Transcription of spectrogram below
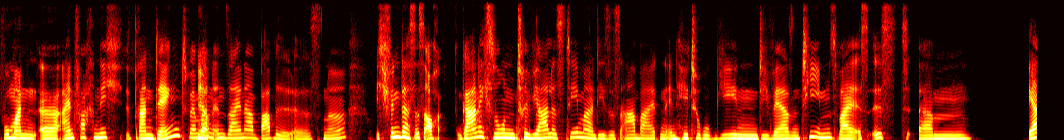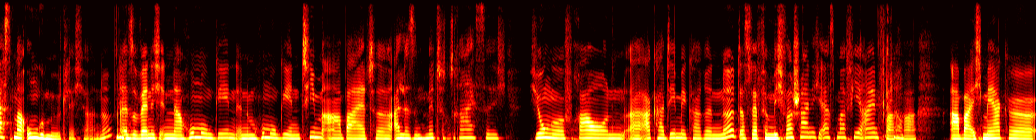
wo man äh, einfach nicht dran denkt, wenn man in seiner Bubble ist. Ne? Ich finde, das ist auch gar nicht so ein triviales Thema, dieses Arbeiten in heterogenen, diversen Teams, weil es ist ähm, erstmal ungemütlicher. Ne? Ja. Also wenn ich in einer homogenen, in einem homogenen Team arbeite, alle sind Mitte 30, junge Frauen, äh, Akademikerinnen, ne? das wäre für mich wahrscheinlich erstmal viel einfacher. Klar. Aber ich merke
